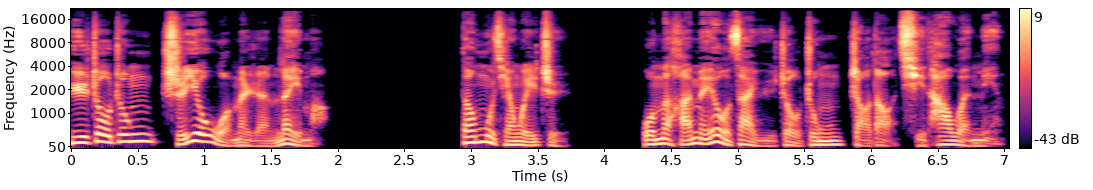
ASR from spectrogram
宇宙中只有我们人类吗？到目前为止，我们还没有在宇宙中找到其他文明，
